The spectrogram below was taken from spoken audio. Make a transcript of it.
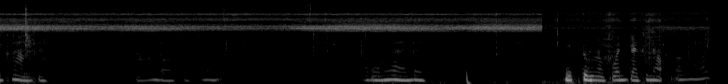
งข้ามจ้ะสองดอกจ้ะพี่น้องดอกงามๆเลยนี่ตุ่มน้ำฝนจ้ะพี่น้องโอ้ย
